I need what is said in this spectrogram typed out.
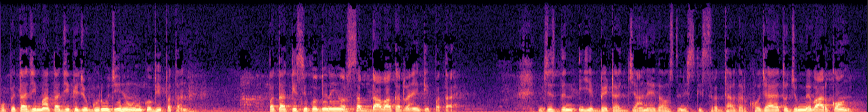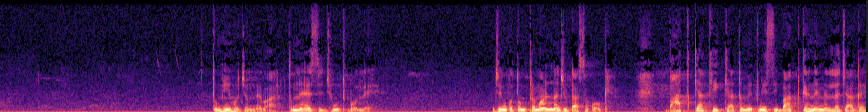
वो पिताजी, माताजी के जो गुरु जी हैं, उनको भी पता नहीं। पता किसी को भी नहीं और सब दावा कर रहे हैं कि पता है। जिस दिन ये बेटा जानेगा, उस दिन इसकी श्रद्धा अगर खो जाए तो जुम्मेवार कौन? तुम ही हो जुम्मेवार। तुमने ऐसे झूठ बोले, जिनको तुम प्रमाण ना जुटा सकोगे। बात क्या थी? क्या तुम इतनी सी बात कहने में लजा गए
